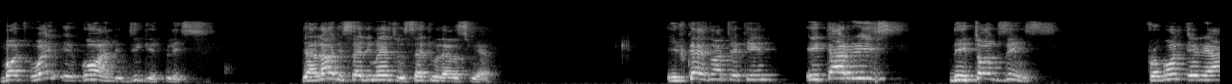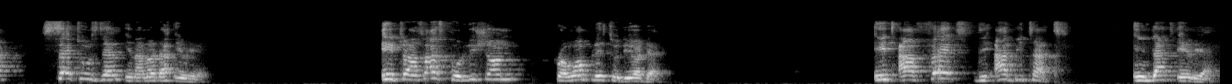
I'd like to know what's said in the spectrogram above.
But when they go and they dig a place, they allow the sediments to settle elsewhere. If care is not taken, it carries the toxins from one area, settles them in another area. It transfers pollution from one place to the other it affects the habitat in that area.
